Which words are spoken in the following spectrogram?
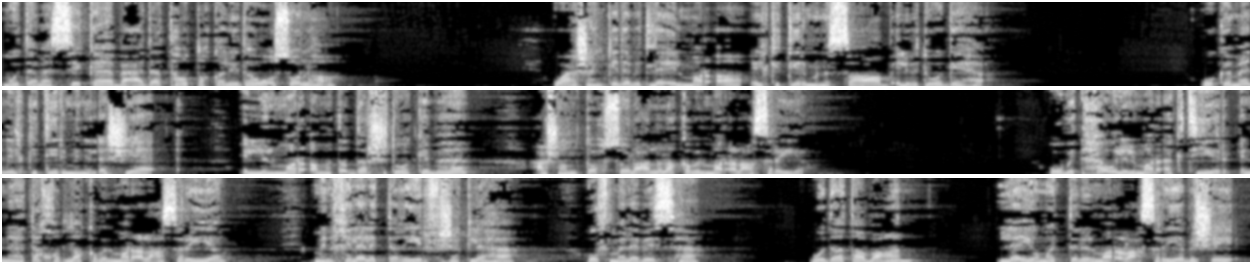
متمسكة بعاداتها وتقاليدها وأصولها. وعشان كده بتلاقي المرأة الكتير من الصعاب اللي بتواجهها. وكمان الكتير من الأشياء اللي المرأة ما تقدرش تواكبها عشان تحصل على لقب المرأة العصرية. وبتحاول المرأة كتير إنها تاخد لقب المرأة العصرية من خلال التغيير في شكلها وفي ملابسها. وده طبعا لا يمثل المرأة العصرية بشيء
